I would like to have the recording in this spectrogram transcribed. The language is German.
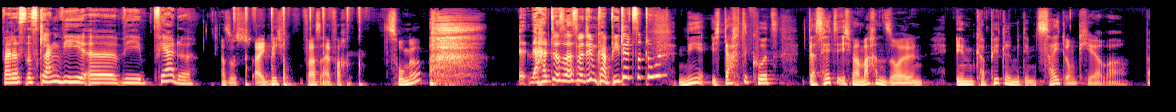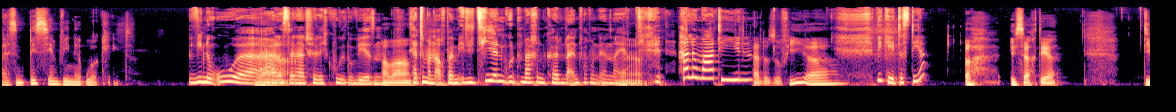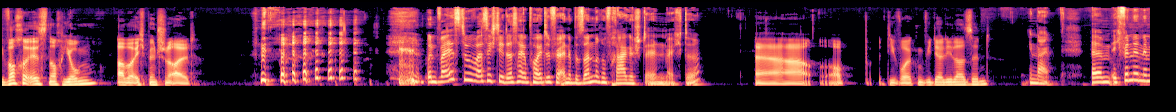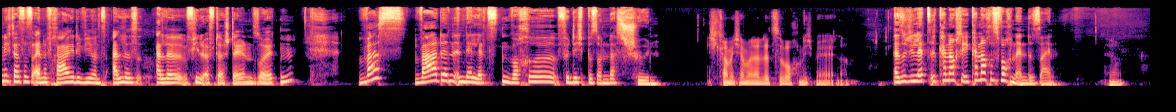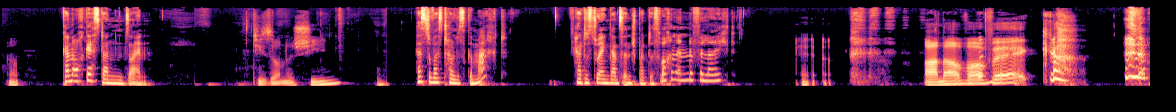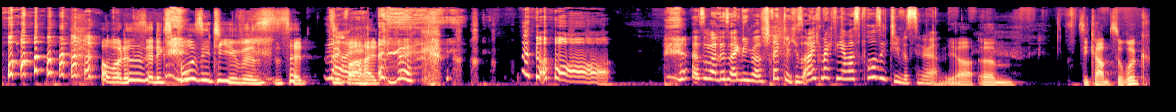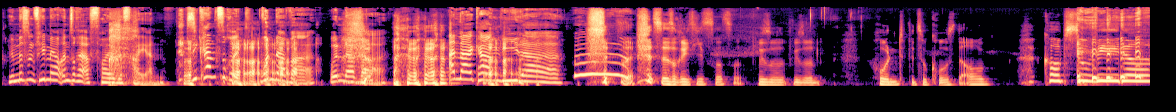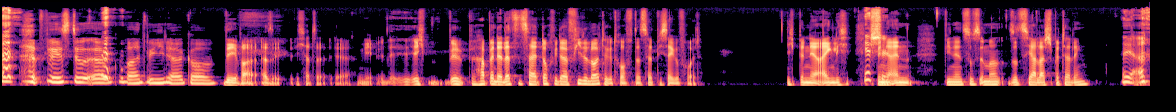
War das, das klang wie, äh, wie Pferde. Also es, eigentlich war es einfach Zunge. Äh, Hat das was mit dem Kapitel zu tun? Nee, ich dachte kurz, das hätte ich mal machen sollen im Kapitel mit dem Zeitumkehrer, weil es ein bisschen wie eine Uhr klingt. Wie eine Uhr. Ah, das wäre natürlich cool gewesen. Aber- das hätte man auch beim Editieren gut machen können. Einfach, und, naja. Ja. Hallo Martin. Hallo Sophia. Wie geht es dir? Oh, ich sag dir, die Woche ist noch jung, aber ich bin schon alt. Und weißt du, was ich dir deshalb heute für eine besondere Frage stellen möchte? Äh, ob die Wolken wieder lila sind? Nein. Ähm, ich finde nämlich, das ist eine Frage, die wir uns alles, alle viel öfter stellen sollten. Was war denn in der letzten Woche für dich besonders schön? Ich kann mich an meine letzte Woche nicht mehr erinnern. Also die letzte kann auch, kann auch das Wochenende sein. Ja, ja. Kann auch gestern sein. Die Sonne schien. Hast du was Tolles gemacht? Hattest du ein ganz entspanntes Wochenende vielleicht? Äh, Anna war weg. Aber das ist ja nichts Positives. Halt, sie war halt weg. Oh. Also war das eigentlich was Schreckliches. Aber ich möchte ja was Positives hören. Ja, ähm, sie kam zurück. Wir müssen vielmehr unsere Erfolge feiern. Sie kam zurück. Wunderbar. Wunderbar. Anna kam wieder. Das ist ja so richtig so, so, wie, so, wie so ein Hund mit so großen Augen. Kommst du wieder? Willst du irgendwann wiederkommen? Nee, war, also ich hatte, ja, nee, ich habe in der letzten Zeit doch wieder viele Leute getroffen. Das hat mich sehr gefreut. Ich bin ja eigentlich, Ja, ich bin ja ein, wie nennst du es immer, sozialer Schmetterling. Ja.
